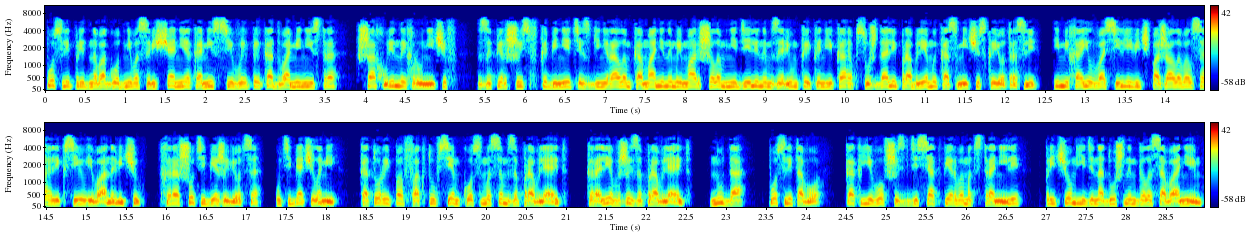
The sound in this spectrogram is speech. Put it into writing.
После предновогоднего совещания комиссии ВПК два министра, Шахурин и Хруничев, запершись в кабинете с генералом Каманиным и маршалом Неделиным за рюмкой коньяка обсуждали проблемы космической отрасли. И Михаил Васильевич пожаловался Алексею Ивановичу. «Хорошо тебе живется, у тебя Челами, который по факту всем космосом заправляет, Королев же заправляет. Ну да, после того, как его в 61-м отстранили, причем единодушным голосованием,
